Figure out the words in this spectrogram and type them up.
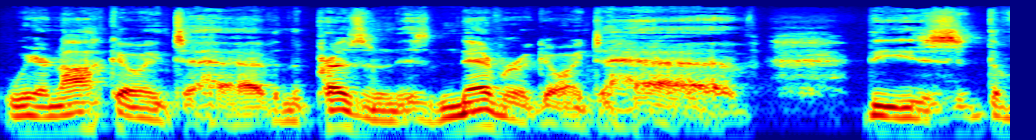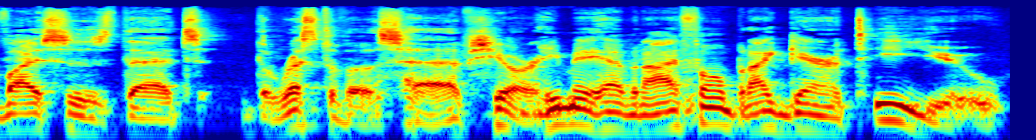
We are not going to have, and the president is never going to have these devices that the rest of us have. Sure, he may have an iPhone, but I guarantee you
